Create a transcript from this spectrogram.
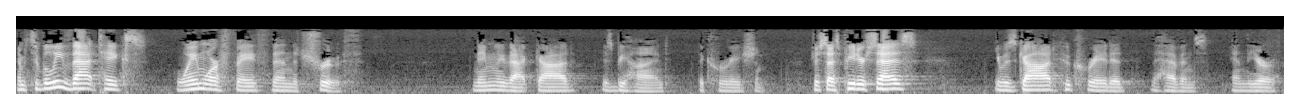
And to believe that takes way more faith than the truth, namely that God is behind the creation. Just as Peter says, it was God who created the heavens and the earth.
